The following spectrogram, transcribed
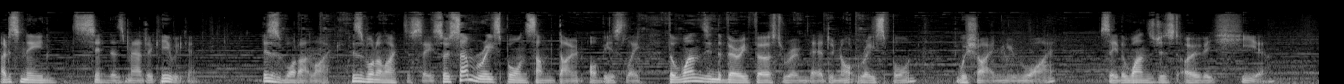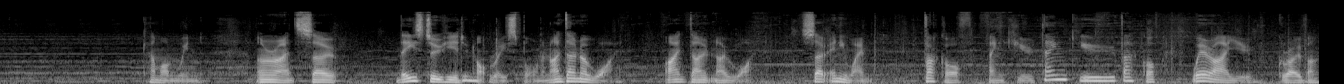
I just need Cynder's magic. Here we go. This is what I like. This is what I like to see. So some respawn, some don't, obviously. The ones in the very first room there do not respawn. Wish I knew why. See, the one's just over here. Come on, wind. Alright, so these two here do not respawn, and I don't know why. I don't know why. So anyway, fuck off. Thank you. Thank you. Fuck off. Where are you, Grover?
